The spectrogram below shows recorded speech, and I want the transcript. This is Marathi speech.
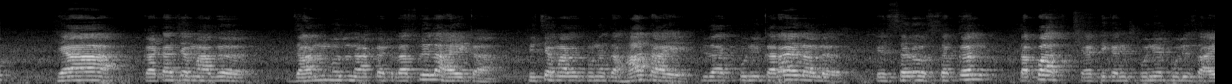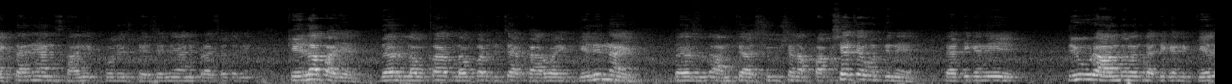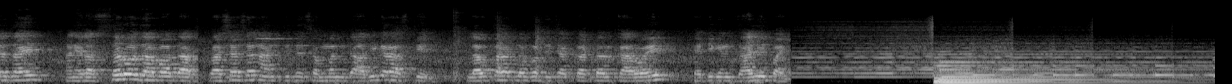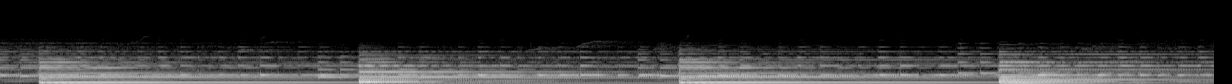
ह्या गटाच्या मागं जाणूनमधून आकट रचलेला आहे का? तिच्यामागे कोणाचा हात आहे? तिला कोणी करायला लावलं? हे सर्व सकल तपास या ठिकाणी पुणे पोलीस आयुक्तांनी आणि स्थानिक पोलीस स्टेशनने आणि प्रशासनाने केला पाहिजे. जर लवकरात लवकर तिच्या कारवाई केली नाही तर आमच्या शिवसेना पक्षाच्या वतीने त्या ठिकाणी तीव्र आंदोलन त्या ठिकाणी केलं जाईल आणि याला सर्व जबाबदार प्रशासन आणि तिथे संबंधित अधिकारी असतील लवकरात लवकर तिच्या कट्टर कारवाई या ठिकाणी झाली पाहिजे.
